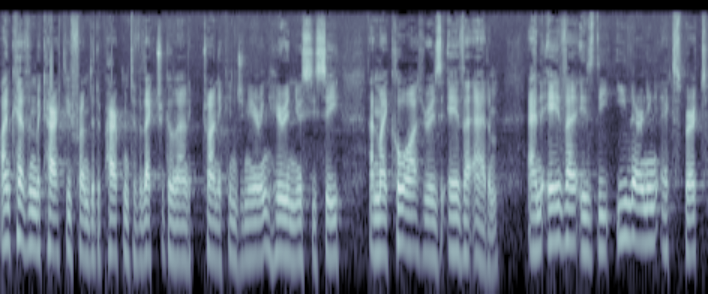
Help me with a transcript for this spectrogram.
I'm Kevin McCarthy from the Department of Electrical and Electronic Engineering here in UCC, and my co-author is Ava Adam. And Ava is the e-learning expert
